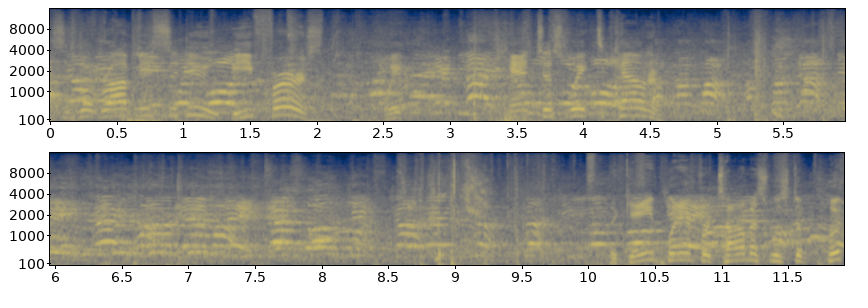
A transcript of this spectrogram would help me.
This is what Rob needs to do. Be first. Wait. Can't just wait to counter. The game plan for Thomas was to put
